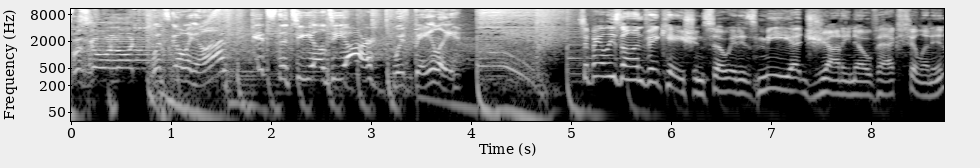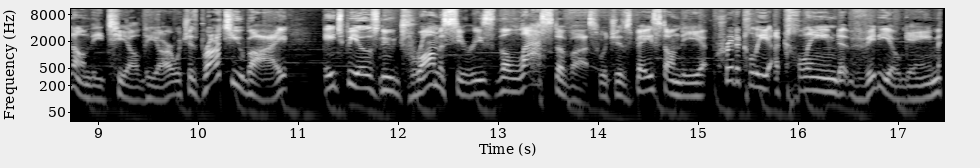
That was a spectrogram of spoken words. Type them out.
What's going on? What's going on? It's the TLDR with Bailey. So Bailey's on vacation, so it is me, Johnny Novak, filling in on the TLDR, which is brought to you by HBO's new drama series, The Last of Us, which is based on the critically acclaimed video game.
